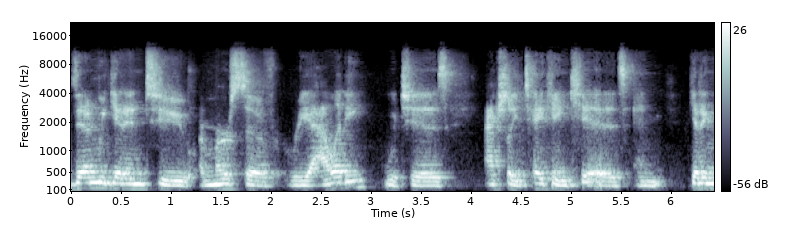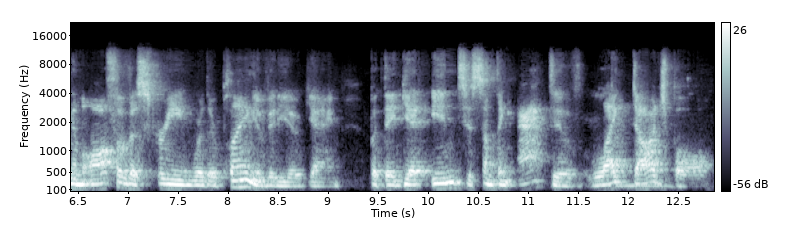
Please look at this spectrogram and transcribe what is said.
then we get into immersive reality which is actually taking kids and getting them off of a screen where they're playing a video game, but they get into something active like dodgeball.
